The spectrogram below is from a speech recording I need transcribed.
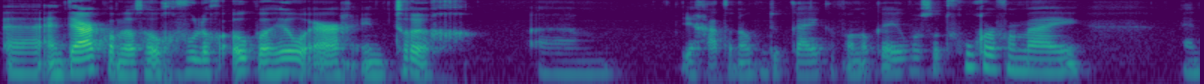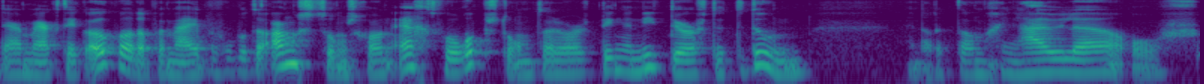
Uh, en daar kwam dat hooggevoelig ook wel heel erg in terug. Um, je gaat dan ook natuurlijk kijken van oké, hoe was dat vroeger voor mij? En daar merkte ik ook wel dat bij mij bijvoorbeeld de angst soms gewoon echt voorop stond, waardoor ik dingen niet durfde te doen. En dat ik dan ging huilen of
